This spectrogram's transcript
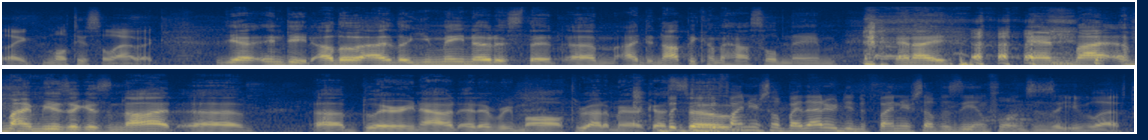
like multisyllabic. Yeah, indeed. Although, although you may notice that um, I did not become a household name, and I and my my music is not uh, uh, blaring out at every mall throughout America. But so do you define yourself by that, or do you define yourself as the influences that you've left?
